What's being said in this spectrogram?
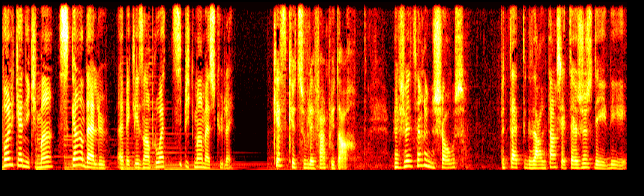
volcaniquement scandaleux avec les emplois typiquement masculins. Qu'est-ce que tu voulais faire plus tard? Je vais dire une chose. Peut-être que dans le temps, c'était juste des, des,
